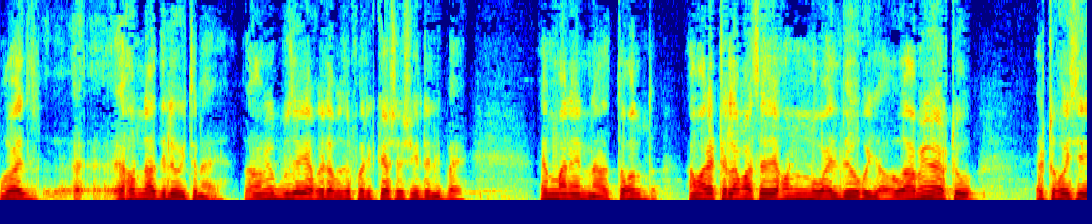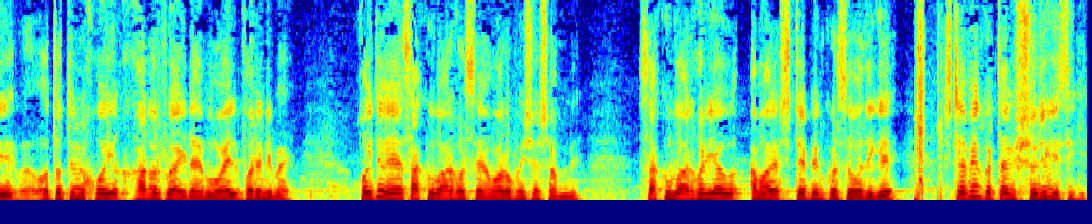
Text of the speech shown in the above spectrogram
মোবাইল এখন না দিলে হইতো না। তো আমি বুঝাইয়া কইলাম যে পরীক্ষা শেষ হইলে নিবাই। এম মানে না, তখন আমার ঠেলা মারছে যে এখন মোবাইল দেও হইয়া। ও, আমিও একটু একটু কইছি অত তুমি কই খানোর ফুয়াইলাই মোবাইল পরে নিবাই। হয়তো হে চাকু বার করছে আমার অফিসের সামনে। চাকু বার করিয়াও আমার স্টেপিং করছে ওদিকে। স্টেপিং করতে আমি সরি গেছি কি?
